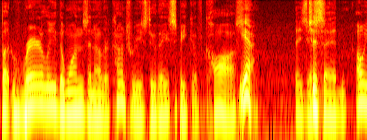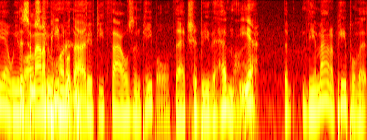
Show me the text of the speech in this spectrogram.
But rarely the ones in other countries do they speak of cost. Yeah. They just, just said, "Oh yeah, we lost amount of two people hundred died." and fifty thousand people." That should be the headline. Yeah. the the amount of people that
